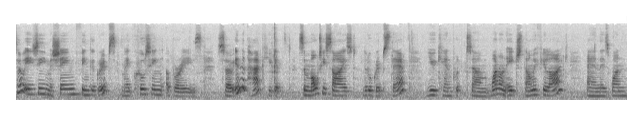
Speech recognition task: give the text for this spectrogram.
Sew Easy machine finger grips make quilting a breeze. So in the pack you get some multi-sized little grips there. You can put um, one on each thumb if you like and there's one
